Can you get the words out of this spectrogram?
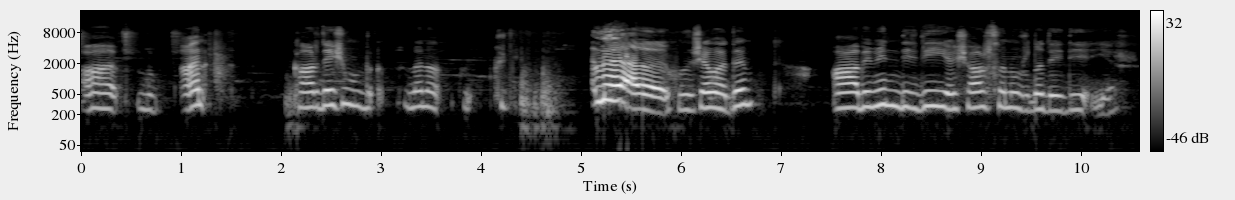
an kardeşim ben konuşamadım. Abimin dediği yaşarsan orada dediği yer.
